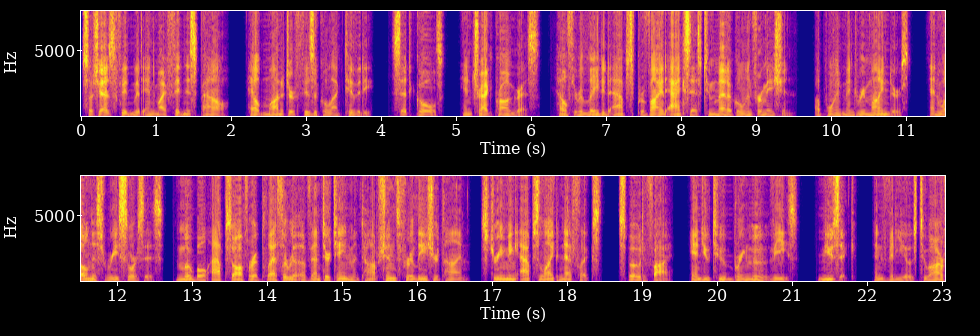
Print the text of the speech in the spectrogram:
such as Fitbit and MyFitnessPal, help monitor physical activity, set goals, and track progress. Health-related apps provide access to medical information, appointment reminders, and wellness resources. Mobile apps offer a plethora of entertainment options for leisure time. Streaming apps like Netflix, Spotify, and YouTube bring movies, music, and videos to our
